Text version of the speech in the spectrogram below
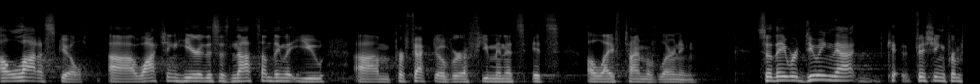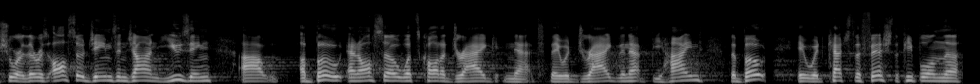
a lot of skill. Uh, watching here, this is not something that you um, perfect over a few minutes, it's a lifetime of learning. So they were doing that fishing from shore. There was also James and John using uh, a boat and also what's called a drag net. They would drag the net behind the boat, it would catch the fish. The people in the,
